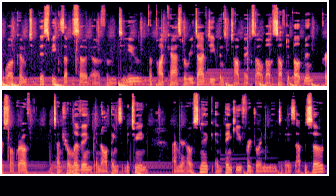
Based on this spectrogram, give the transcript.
Welcome to this week's episode of From Me to You, the podcast where we dive deep into topics all about self development, personal growth, intentional living, and all things in between. I'm your host, Nick, and thank you for joining me in today's episode.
